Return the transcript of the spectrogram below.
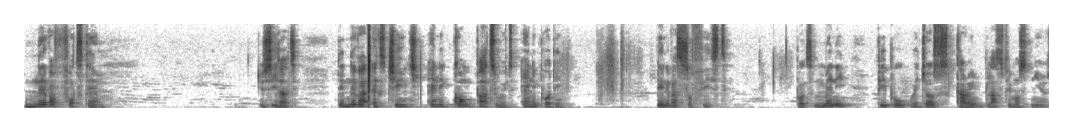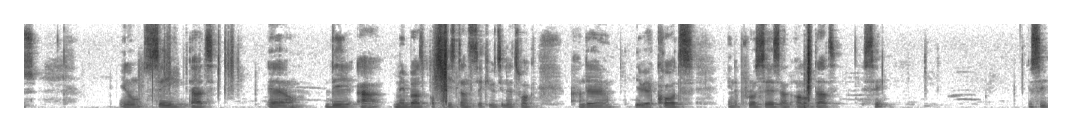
never fought them. You see that? They never exchanged any battle with anybody. They never surfaced. But many people were just carrying blasphemous news, you know, saying that uh, they are members of Eastern Security Network and uh, they were caught in the process and all of that. You see? You see?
